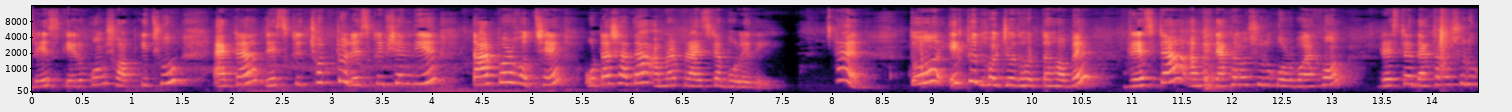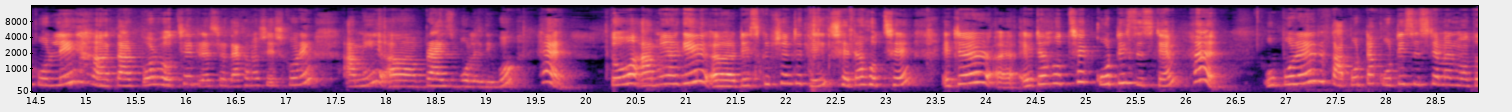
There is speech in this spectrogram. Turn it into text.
ড্রেস কীরকম সব কিছু একটা ডেসক্রি ছোট্ট ডেসক্রিপশন দিয়ে তারপর হচ্ছে ওটার সাথে আমরা প্রাইসটা বলে দিই। হ্যাঁ? তো একটু ধৈর্য ধরতে হবে। ড্রেসটা আমি দেখানো শুরু করব এখন। ড্রেসটা দেখানো শুরু করলেই আহ, তারপর হচ্ছে ড্রেসটা দেখানো শেষ করে আমি প্রাইস বলে দিব। হ্যাঁ? তো আমি আগে ডিসক্রিপশনটা দিই সেটা হচ্ছে, এটার এটা হচ্ছে কোটি সিস্টেম হ্যাঁ? উপরের কাপড়টা কোটি সিস্টেমের মতো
